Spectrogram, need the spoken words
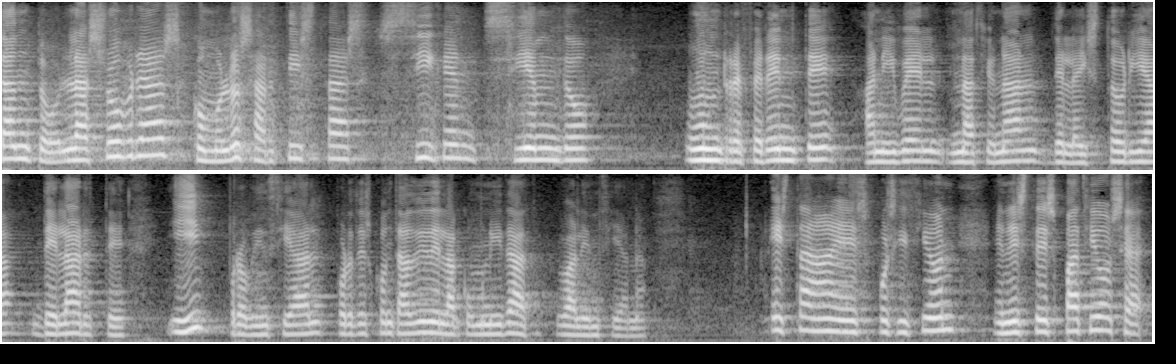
tanto las obras como los artistas siguen siendo un referente a nivel nacional de la historia del arte y provincial, por descontado, y de la comunidad valenciana. Esta exposición en este espacio, o sea,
